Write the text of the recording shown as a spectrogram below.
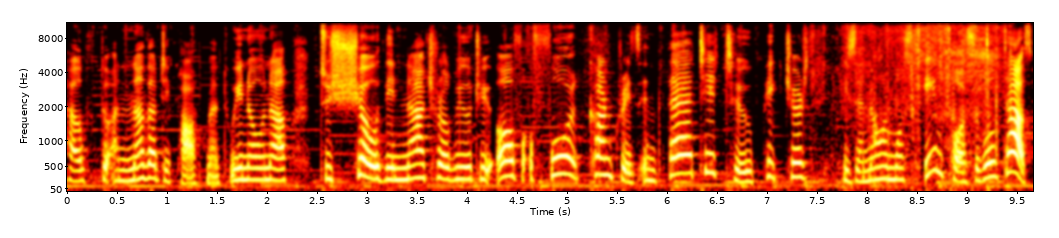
health to another department, we know now to show the natural beauty of four countries in 32 pictures is an almost impossible task.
